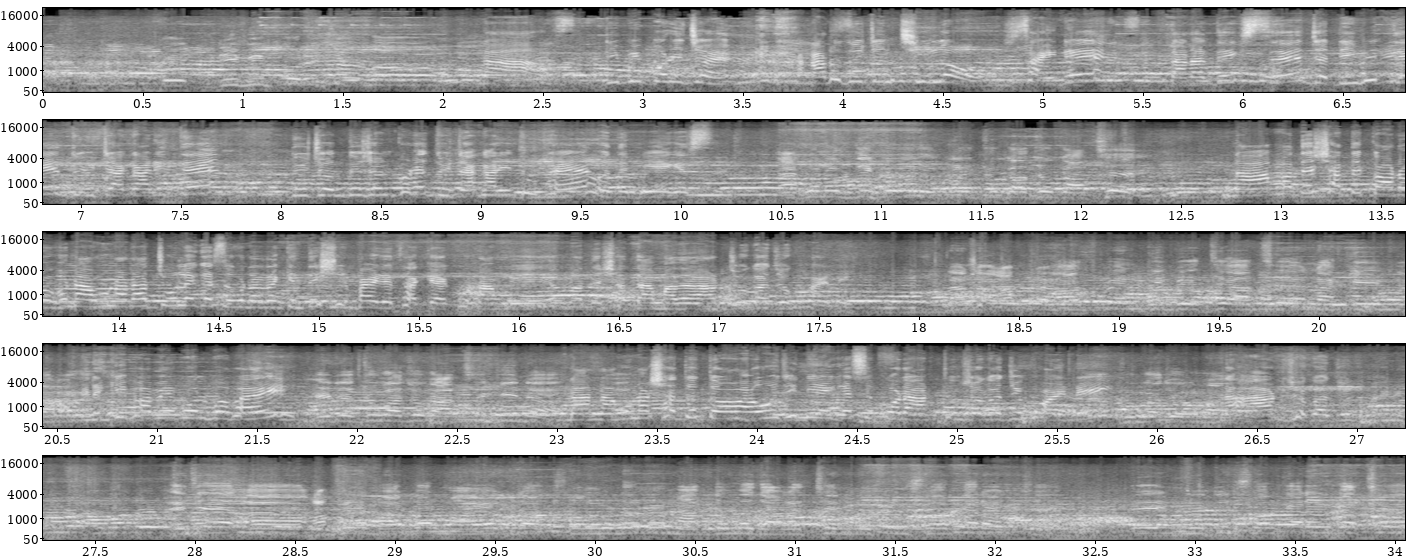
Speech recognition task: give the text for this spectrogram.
না ডিবি পরিচয়। আরও দুজন ছিল সাইডে তারা দেখছে যে ডিবিতে দুইটা গাড়িতে দুইজন দুজন করে দুইটা গাড়ি উঠে ওদের নিয়ে গেছে। এখন অব্দি যোগাযোগ আছে? না আমাদের সাথে করো না ওনারা চলে গেছে ওনারা কিন্তু দেশের বাইরে থাকে এখন। আমি আমাদের সাথে আমাদের আর যোগাযোগ হয়নি। না না আপনার হাজবেন্ড কি বেঁচে আছে নাকি মারা এটা গেছে? কীভাবে বলব ভাই? এটা যোগাযোগ আছে কি না না ওনার সাথে তো ওই নিয়ে গেছে পরে আর তো যোগাযোগ হয়নি। না আর যোগাযোগ হয়নি এই যে আহ, আপনি বারবার মায়ের ডাক সংগঠনের মাধ্যমে দাঁড়াচ্ছেন নতুন সরকার আসছে এই নতুন সরকারের কাছে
